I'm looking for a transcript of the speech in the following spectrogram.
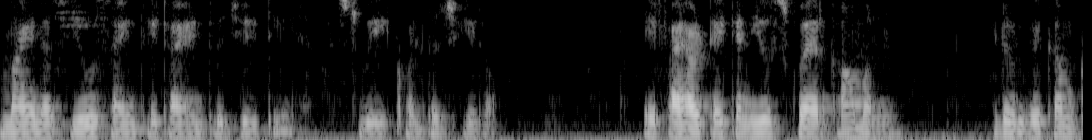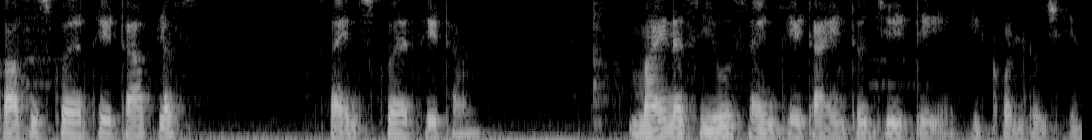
minus u sin theta into gt has to be equal to 0. If I have taken u square common, it will become cos square theta plus sin square theta minus u sin theta into gt equal to 0.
